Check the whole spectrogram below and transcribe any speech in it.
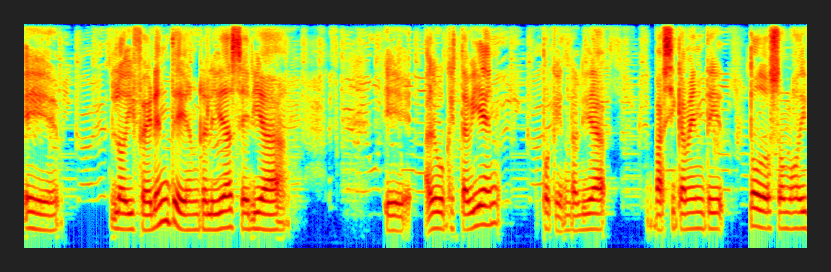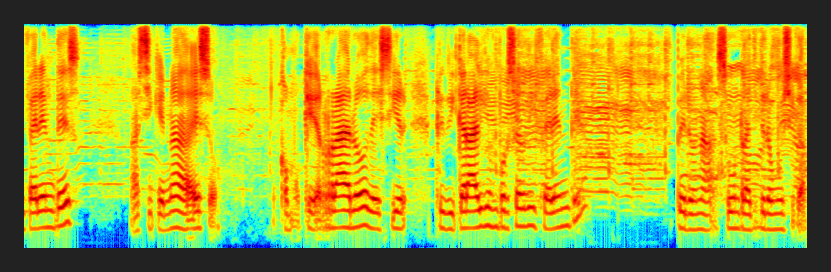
eh, lo diferente en realidad sería eh, algo que está bien, porque en realidad básicamente todos somos diferentes. Así que nada, eso. Como que raro decir, criticar a alguien por ser diferente. Pero nada, sube un ratito la música.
